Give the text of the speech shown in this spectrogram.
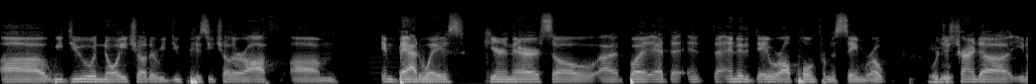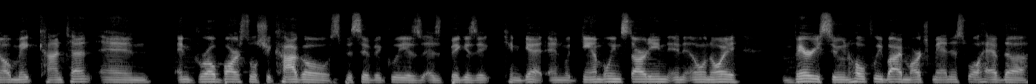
Uh, we do annoy each other. We do piss each other off um, in bad ways here and there. So uh, but at the, at the end of the day we're all pulling from the same rope we're just trying to you know make content and and grow barstool chicago specifically as, as big as it can get and with gambling starting in illinois very soon hopefully by march madness we'll have the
